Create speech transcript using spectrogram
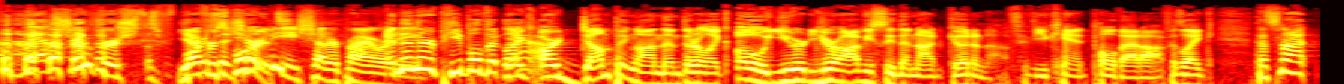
That's true for sports. Yeah, for sports. should be shutter priority. and then there are people that like Yeah. are dumping on them that are like, "Oh, you're you're obviously then not good enough if you can't pull that off." It's like that's not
